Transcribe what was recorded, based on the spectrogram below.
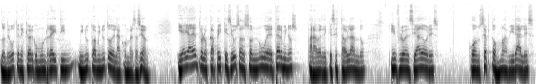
donde vos tenés que ver como un rating minuto a minuto de la conversación. Y ahí adentro los KPIs que se usan son nube de términos para ver de qué se está hablando, influenciadores, conceptos más virales,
